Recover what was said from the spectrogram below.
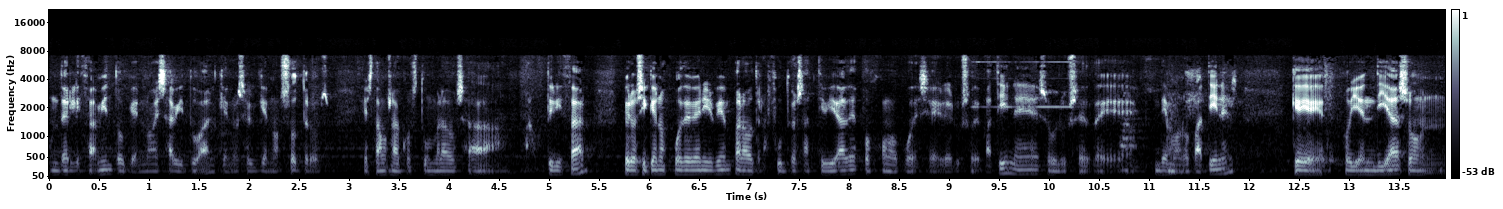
un deslizamiento que no es habitual, que no es el que nosotros estamos acostumbrados a, utilizar, pero sí que nos puede venir bien para otras futuras actividades, pues como puede ser el uso de patines o el uso de, monopatines, que hoy en día son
